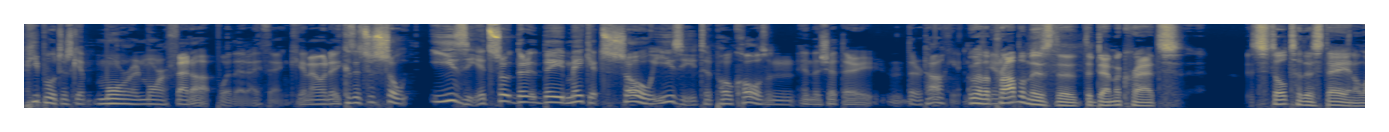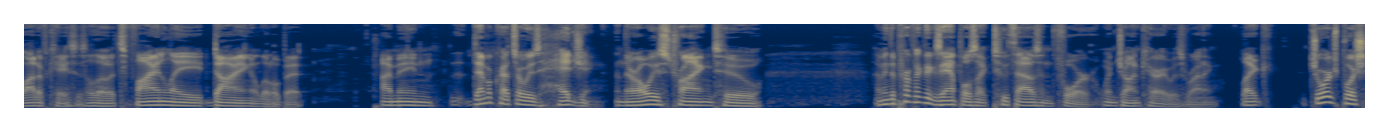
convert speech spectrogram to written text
people just get more and more fed up with it. I think you know, and because it's just so easy. It's so they're- make it so easy to poke holes in, in the shit they they're talking about. Well, the you know? problem is the the Democrats still to this day in a lot of cases, although it's finally dying a little bit. I mean, Democrats are always hedging and they're always trying to I mean, the perfect example is like 2004 when John Kerry was running. Like George Bush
